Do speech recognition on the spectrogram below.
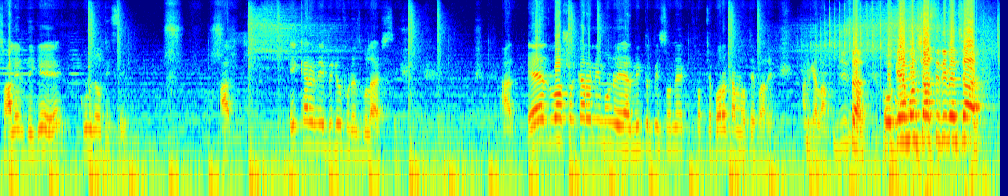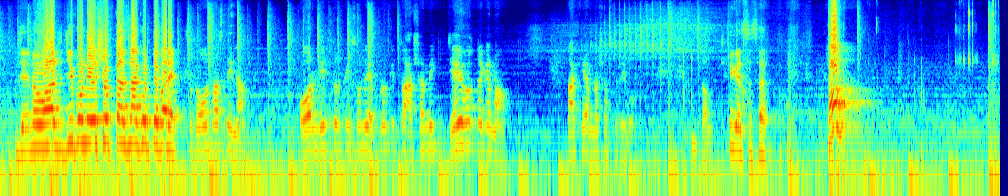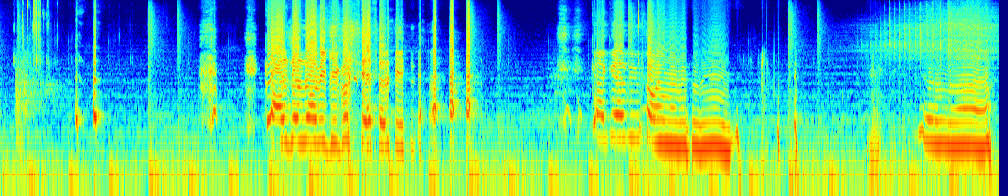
সালের দিকে কোনো জোর দিচ্ছে। আর এই কারণে ভিডিও ফুটেজগুলো আসছে। আর এর লসের কারণে মনে হয় এর মৃত্যুর পিছনে সবচেয়ে বড় কারণ হতে পারে। আমি গেলাম। জি স্যার। ও কেমন শাস্তি দিবেন স্যার? যেন ও আর জীবনে এসব কাজ না করতে পারে। শুধু ও শাস্তি না ওর মৃত্যুর পিছনে প্রকৃত আসামি যেই হোক না কেন তাকে আমরা শাস্তি দিব। চল। ঠিক আছে স্যার। চল! কার জন্য আমি কি করছি এতদিন? কাকে আমি খাওয়াইলাম এতদিন আল্লাহ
